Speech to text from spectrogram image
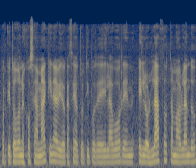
porque todo no es cosa máquina, ha habido que hacer otro tipo de labor en, los lazos, estamos hablando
